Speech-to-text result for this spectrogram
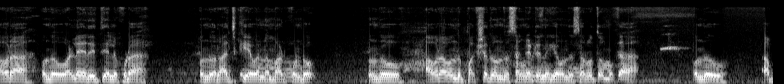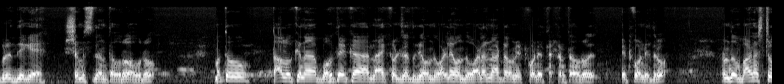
ಅವರ ಒಂದು ಒಳ್ಳೆಯ ರೀತಿಯಲ್ಲಿ ಕೂಡ ಒಂದು ರಾಜಕೀಯವನ್ನು ಮಾಡಿಕೊಂಡು, ಒಂದು ಅವರ ಒಂದು ಪಕ್ಷದ ಒಂದು ಸಂಘಟನೆಗೆ ಒಂದು ಸರ್ವತೋಮುಖ ಒಂದು ಅಭಿವೃದ್ಧಿಗೆ ಶ್ರಮಿಸಿದಂಥವರು ಅವರು. ಮತ್ತು ತಾಲೂಕಿನ ಬಹುತೇಕ ನಾಯಕರ ಜೊತೆಗೆ ಒಂದು ಒಳ್ಳೆಯ ಒಂದು ಒಡನಾಟವನ್ನು ಇಟ್ಕೊಂಡಿರ್ತಕ್ಕಂಥವ್ರು ಇಟ್ಕೊಂಡಿದ್ರು. ಒಂದು ಭಾಳಷ್ಟು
